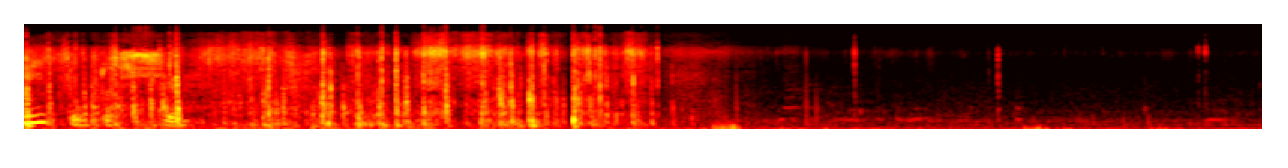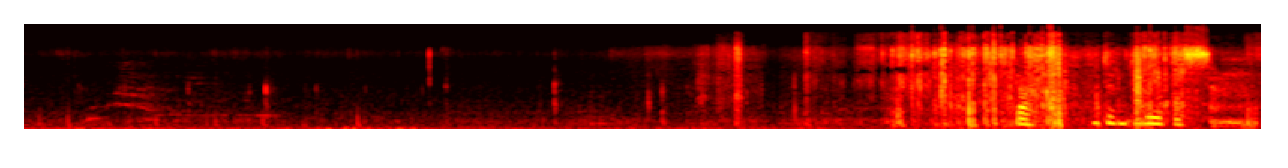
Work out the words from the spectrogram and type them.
І тут ще. Так, будемо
